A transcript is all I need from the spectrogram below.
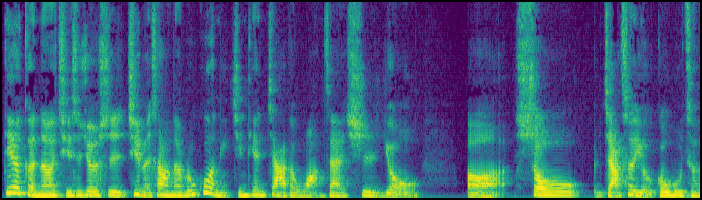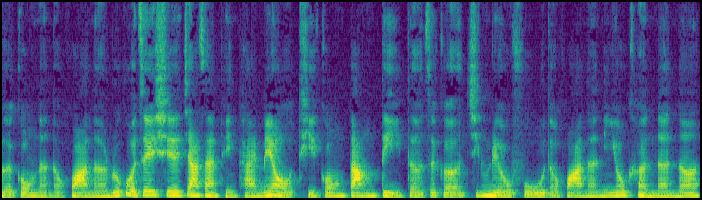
第二个呢，其实就是基本上呢，如果你今天架的网站是有呃，收假设有购物车的功能的话呢，如果这些架站平台没有提供当地的这个金流服务的话呢，你有可能呢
